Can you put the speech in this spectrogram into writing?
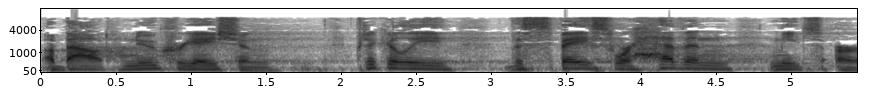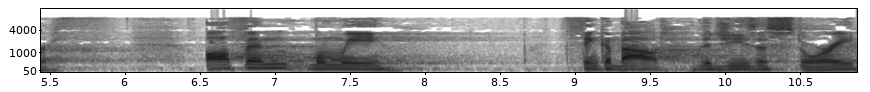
about new creation, particularly the space where heaven meets earth. Often when we think about the Jesus story,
